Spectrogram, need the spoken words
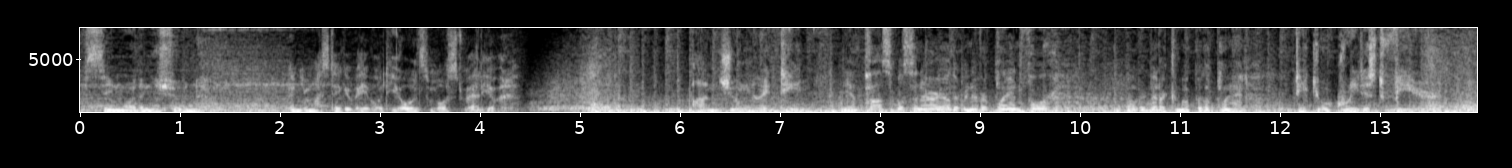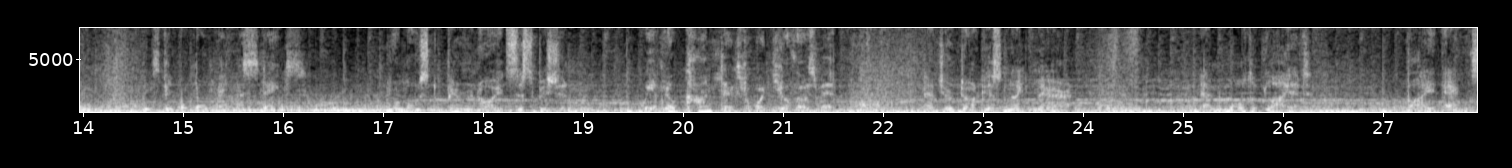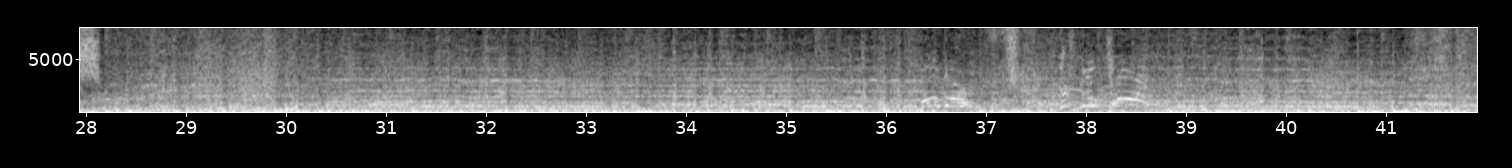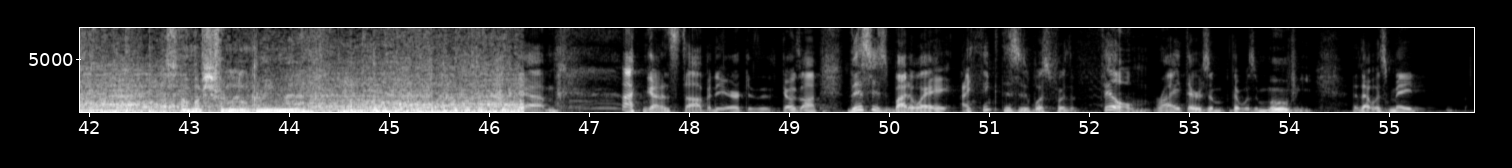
You've seen more than you should. Then you must take away what he holds most valuable. On June 19th. The impossible scenario that we never planned for? Well, we better come up with a plan. Take your greatest fear. These people don't make mistakes. Your most paranoid suspicion. We have no context for what killed those men. And your darkest nightmare. And multiply it by X. Mulder! There's no time! So much for Little Green Man. Yeah, I'm- gonna stop it here because it goes on. This is, by the way, I think this is, was for the film, right? There's a there was a movie that was made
